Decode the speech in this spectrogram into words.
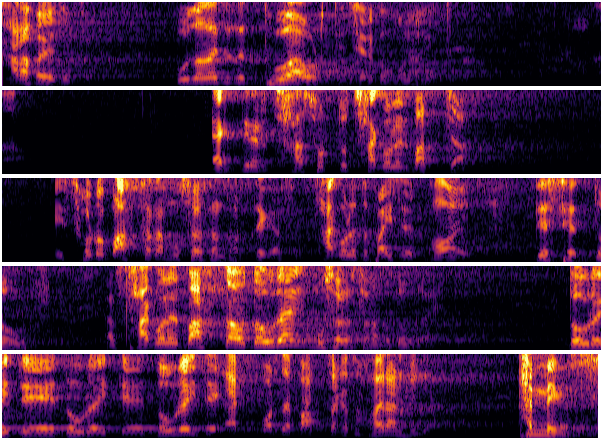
খাড়া হয়ে যেত। বোঝা যাইতে যে ধোয়া উঠতেছে সেরকম মনে হইত। একদিন একটা ছোট্ট ছাগলের বাচ্চা, এই ছোট বাচ্চাটা মুসা হাসান ধরতে গেছে। ছাগলে তো পাইছে ভয় দেশের দৌড়। আর ছাগলের বাচ্চাও দৌড়ায়, মুসা হাসানও দৌড়ায়। দৌড়াইতে দৌড়াইতে দৌড়াইতে এক পর্যায়ে বাচ্চা কাছে হয়রান হইয়া থামে গেছে।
